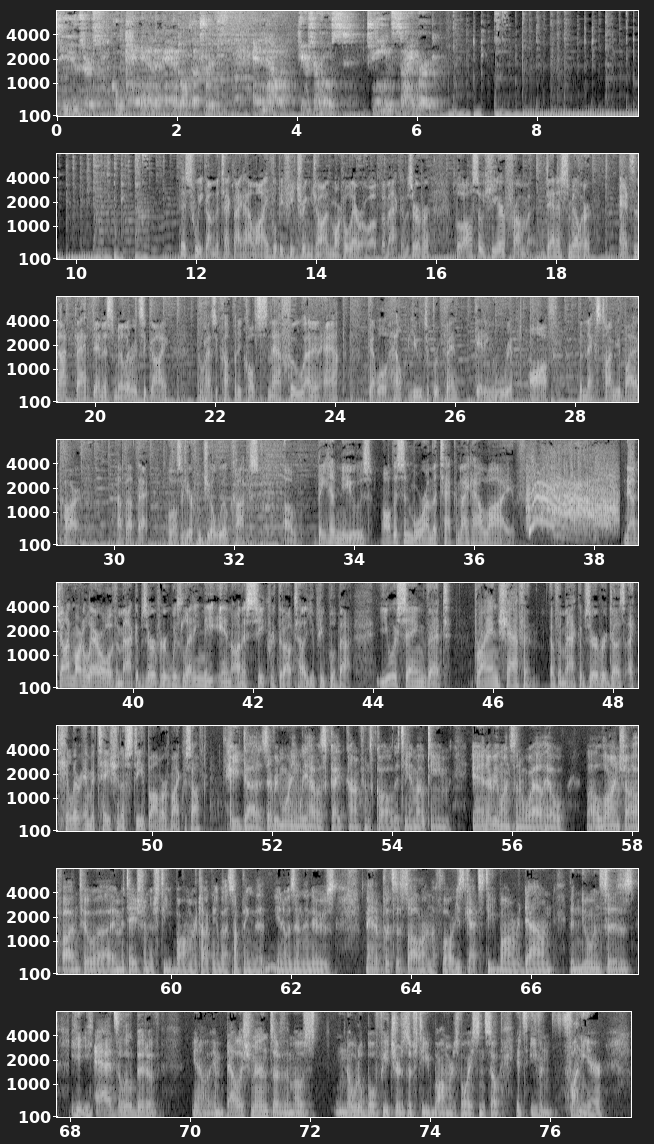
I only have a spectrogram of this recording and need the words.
PC users who can handle the truth. And now, here's your host, Gene Steinberg. This week on the Tech Night Owl Live, we'll be featuring John Martellaro of the Mac Observer. We'll also hear from Dennis Miller. And it's not that Dennis Miller, it's a guy who has a company called Snafu and an app that will help you to prevent getting ripped off the next time you buy a car. How about that? We'll also hear from Joe Wilcox of Beta News. All this and more on the Tech Night Owl Live. Now, John Martellaro of the Mac Observer was letting me in on a secret that I'll tell you people about. You were saying that Brian Chaffin of the Mac Observer does a killer imitation of Steve Ballmer of Microsoft? He does. Every morning we have a Skype conference call, the TMO team, and every once in a while he'll launch off onto an imitation of Steve Ballmer talking about something that you know is in the news, and it puts us all on the floor. He's got Steve Ballmer down, the nuances. He, he adds a little bit of you know embellishment of the most notable features of Steve Ballmer's voice, and so it's even funnier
